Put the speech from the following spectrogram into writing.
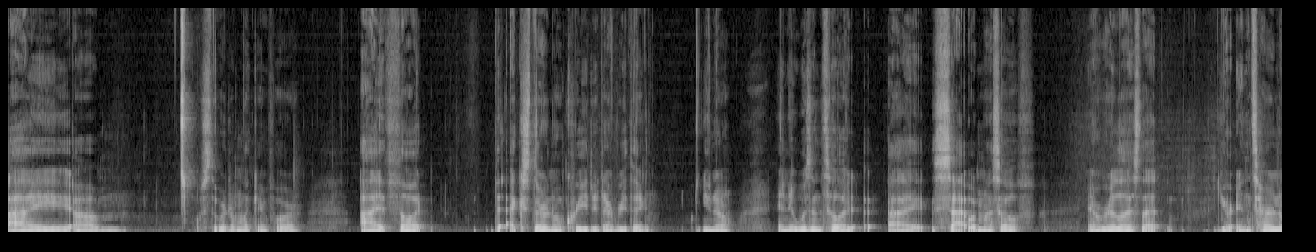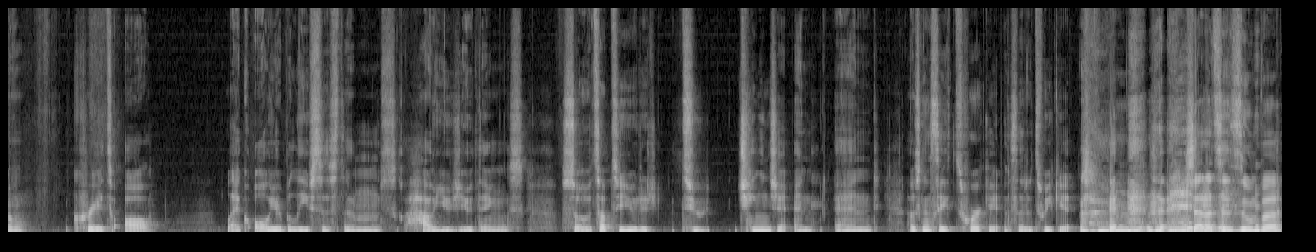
I um, what's the word I'm looking for? I thought the external created everything, you know, and it wasn't until I I sat with myself and realize that your internal creates all like all your belief systems, how you view things. So it's up to you to to change it and and I was gonna say twerk it instead of tweak it. Shout out to Zumba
